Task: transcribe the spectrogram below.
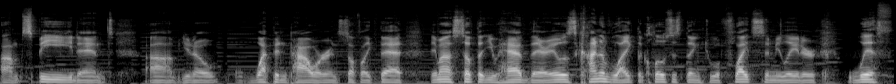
um, speed, and um, you know weapon power and stuff like that. The amount of stuff that you had there, it was kind of like the closest thing to a flight simulator with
